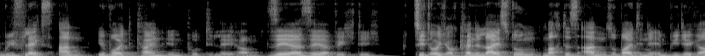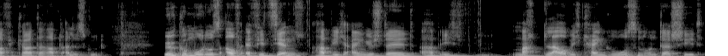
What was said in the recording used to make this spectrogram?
Reflex an. Ihr wollt keinen Input-Delay haben. Sehr, sehr wichtig. Zieht euch auch keine Leistung, macht es an, sobald ihr eine Nvidia-Grafikkarte habt, alles gut. Ökomodus auf Effizienz habe ich eingestellt, habe ich, macht glaube ich keinen großen Unterschied.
